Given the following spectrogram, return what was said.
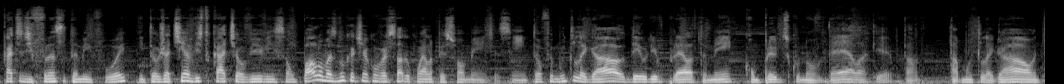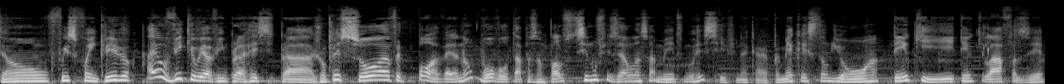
Kátia de França também foi. Então eu já tinha visto Kátia ao vivo em São Paulo, mas nunca tinha conversado com ela pessoalmente, assim. Então foi muito legal. Eu dei o livro pra ela também. Comprei o disco novo dela, que tava tá muito legal. Então, isso foi incrível. Aí eu vi que eu ia vir pra, Reci- pra João Pessoa. Eu falei, porra, velho, eu não vou voltar pra São Paulo se não fizer o lançamento no Recife, né, cara? Pra mim é questão de honra. Tenho que ir, tenho que ir lá fazer.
